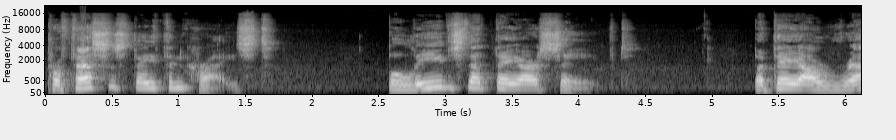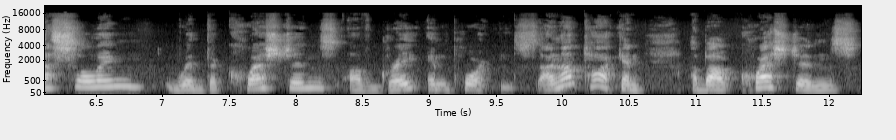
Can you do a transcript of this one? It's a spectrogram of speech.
professes faith in Christ, believes that they are saved, but they are wrestling with the questions of great importance. I'm not talking about questions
